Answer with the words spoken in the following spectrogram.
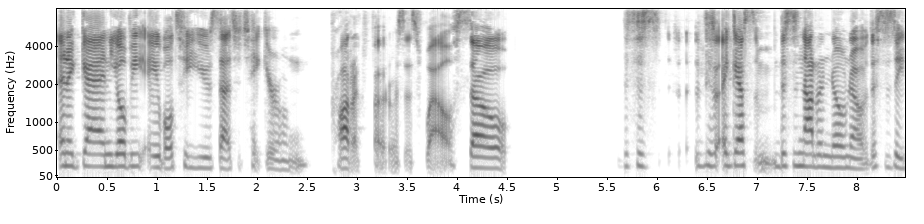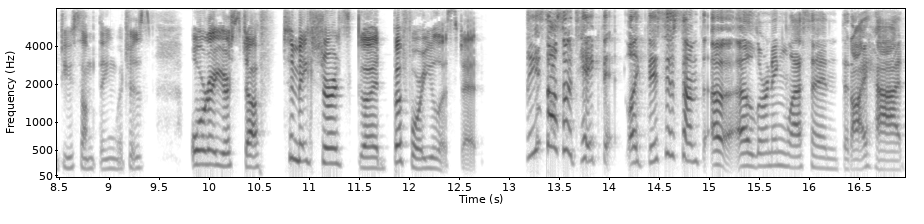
And again, you'll be able to use that to take your own product photos as well. So this is this, I guess mm, this is not a no-no. This is a do something, which is order your stuff to make sure it's good before you list it. Please also take that like this is some a, a learning lesson that I had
